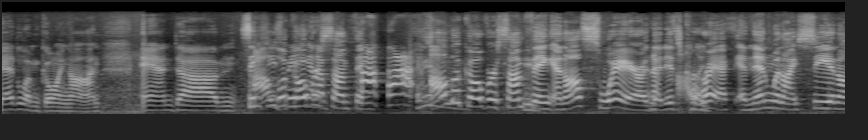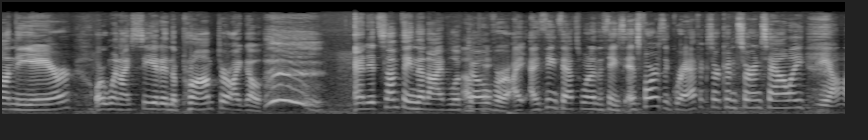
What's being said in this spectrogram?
bedlam going on, and um, See, I'll look over something. I'll look over something, and I'll swear that it's correct, and then when I see it on the air, or when I see it in the prompter, I go. And it's something that I've looked Okay. over. I, I think that's one of the things. As far as the graphics are concerned, Sally, Yeah.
